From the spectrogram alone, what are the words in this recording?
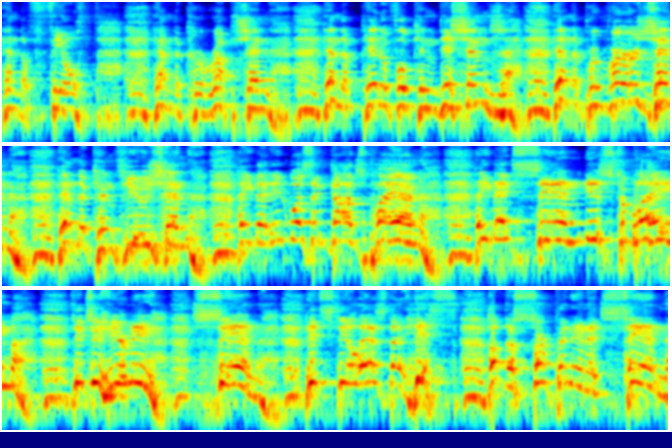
and the filth and the corruption and the pitiful conditions and the perversion and the confusion. Amen. It wasn't God's plan. Amen. Sin is to blame. Did you hear me? Sin. It still has the hiss of the serpent in it. Sin.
